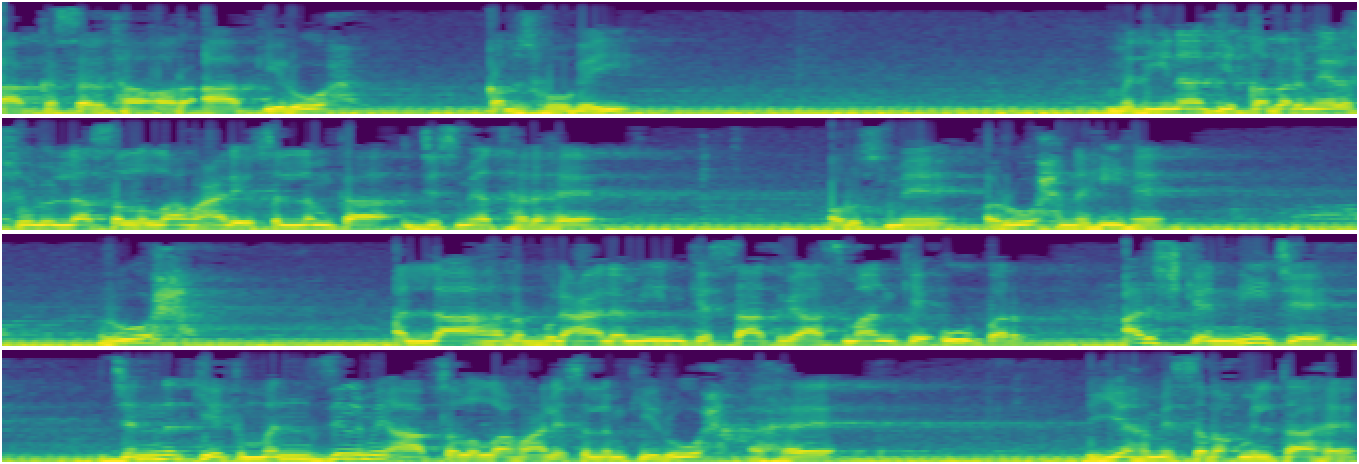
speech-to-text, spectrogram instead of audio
آپ کا سر تھا اور آپ کی روح قبض ہو گئی۔ مدینہ کی قبر میں رسول اللہ صلی اللہ علیہ وسلم کا جسم اطہر ہے اور اس میں روح نہیں ہے۔ روح اللہ رب العالمین کے ساتویں آسمان کے اوپر عرش کے نیچے جنت کی ایک منزل میں آپ صلی اللہ علیہ وسلم کی روح ہے۔ یہ ہمیں سبق ملتا ہے۔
